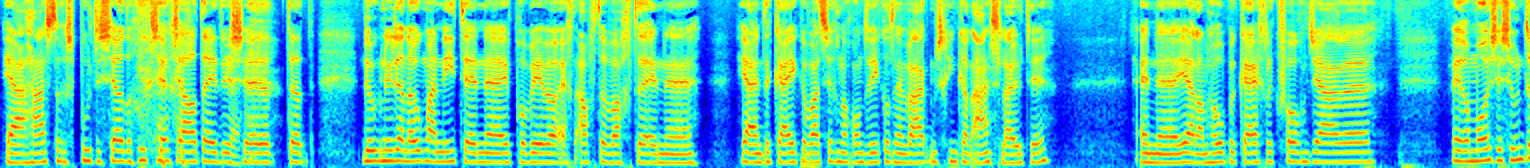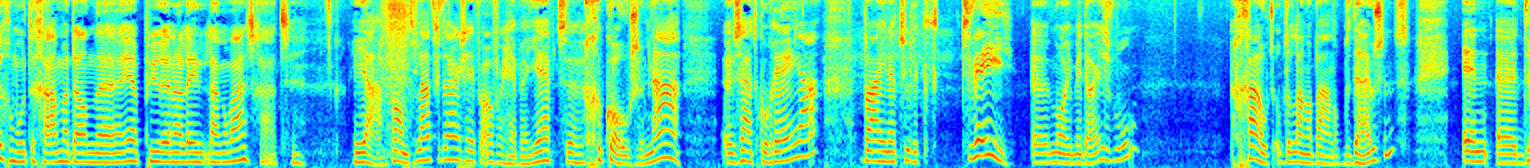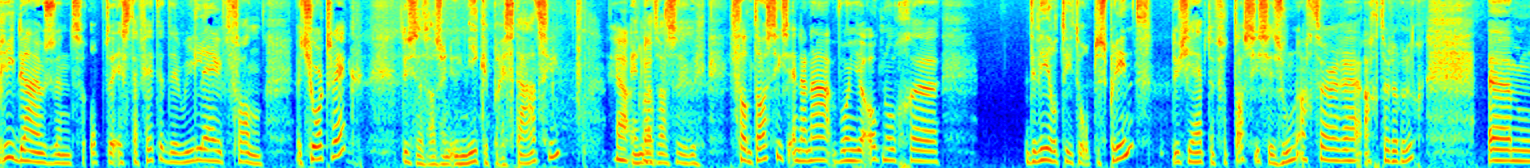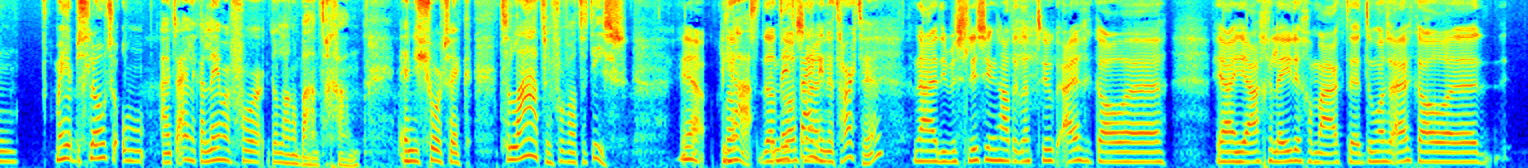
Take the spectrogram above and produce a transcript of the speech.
ja, haastige spoed is zelden goed, zegt ze altijd. Dus ja. uh, dat, dat doe ik nu dan ook maar niet. En ik probeer wel echt af te wachten. En, ja, en te kijken wat zich nog ontwikkelt en waar ik misschien kan aansluiten. En ja, dan hoop ik eigenlijk volgend jaar weer een mooi seizoen tegemoet te gaan. Maar dan ja, puur en alleen lange baan schaatsen. Ja, want laten we het daar eens even over hebben. Je hebt gekozen na Zuid-Korea. Waar je natuurlijk twee uh, mooie medailles won. Goud op de lange baan op de 1000. En uh, 3000 op de estafette, de relay van het shorttrack. Dus dat was een unieke prestatie. Ja, en dat was fantastisch. En daarna won je ook nog de wereldtitel op de sprint. Dus je hebt een fantastisch seizoen achter, achter de rug. Um, maar je hebt besloten om uiteindelijk alleen maar voor de lange baan te gaan. En die shorttrack te laten voor wat het is. Ja, klopt. Ja, dat met was pijn in het hart, hè? Nou, die beslissing had ik natuurlijk eigenlijk al uh, ja, een jaar geleden gemaakt. Toen was eigenlijk al uh,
